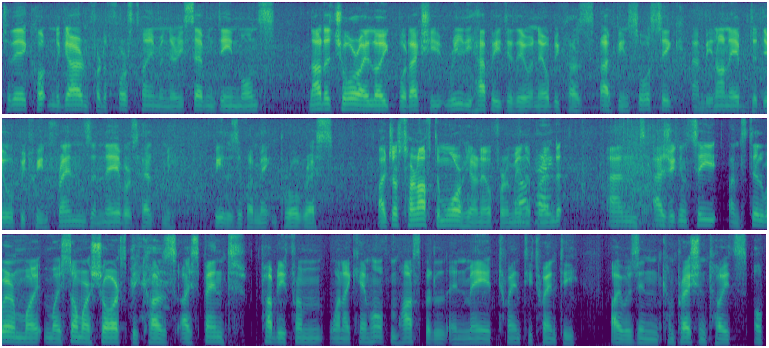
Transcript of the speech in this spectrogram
today cutting the garden for the first time in nearly 17 months. Not a chore I like, but actually really happy to do it now because I've been so sick and been unable to do it between friends and neighbours helping me. feel as if I'm making progress. I'll just turn off the moor here now for a minute, okay. Brenda. And as you can see, I'm still wearing my, my summer shorts because I spent probably from when I came home from hospital in May 2020, I was in compression tights up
